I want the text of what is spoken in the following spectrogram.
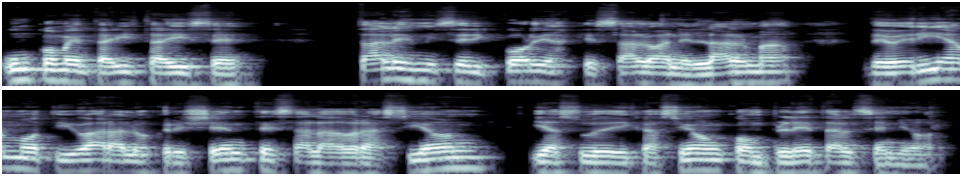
Un comentarista dice, tales misericordias que salvan el alma deberían motivar a los creyentes a la adoración y a su dedicación completa al Señor.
